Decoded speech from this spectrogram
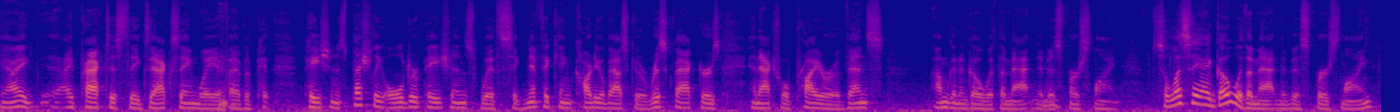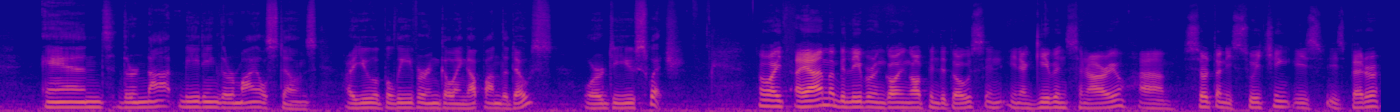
Yeah, I, I practice the exact same way. If I have a pa patient, especially older patients with significant cardiovascular risk factors and actual prior events, I'm going to go with imatinib as mm-hmm. first line. So let's say I go with imatinib as first line and they're not meeting their milestones. Are you a believer in going up on the dose or do you switch? I, I, am a believer in going up in the dose in, in a given scenario. Um, certainly switching is, is better.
